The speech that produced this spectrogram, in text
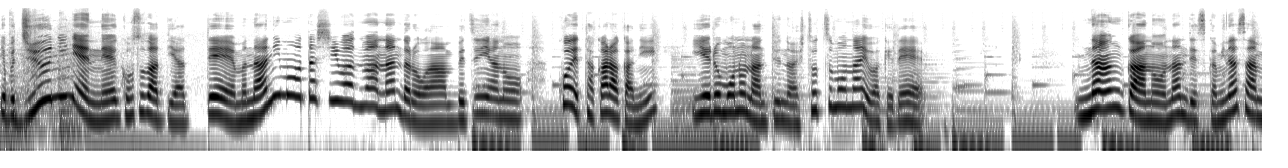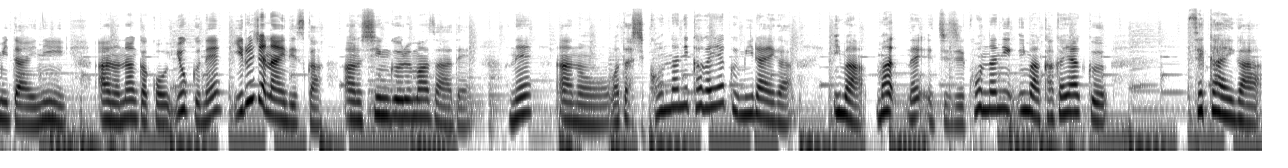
やっぱ12年ね子育てやって、まあ、何も私はまあなんだろうな別にあの声高らかに言えるものなんていうのは一つもないわけでなんかあの何ですか皆さんみたいにあのなんかこうよくねいるじゃないですか。あのシングルマザーで。ねあの私こんなに輝く未来が今まねちちこんなに今輝く世界が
